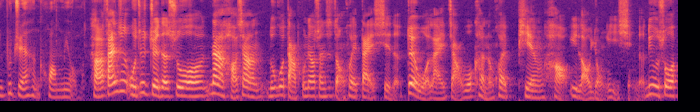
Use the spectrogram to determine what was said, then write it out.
你不觉得很荒谬吗？好了，反正就是我就觉得说，那好像如果打玻尿酸这种会代谢的，对我来讲，我可能会偏好一劳永逸型的。例如说，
